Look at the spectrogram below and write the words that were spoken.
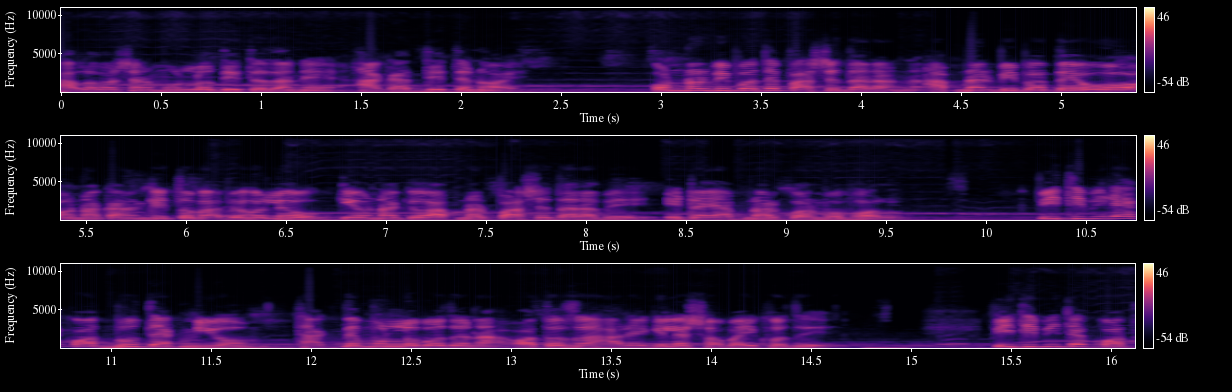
ভালোবাসার মূল্য দিতে জানে, আঘাত দিতে নয়। অন্যর বিপদে পাশে দাঁড়ান, আপনার বিপদে ও অনাকাঙ্ক্ষিতভাবে হলেও কেউ না কেউ আপনার পাশে দাঁড়াবে, এটাই আপনার কর্মফল। পৃথিবীর এক অদ্ভুত এক নিয়ম, থাকতে মূল্য বোঝে না, অথচ হারে গেলে সবাই খোঁজে। পৃথিবীতে কত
